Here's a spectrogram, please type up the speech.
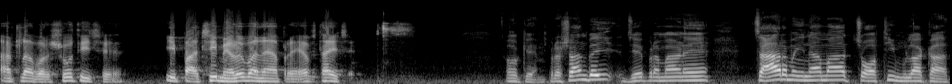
આટલા વર્ષોથી છે એ પાછી મેળવવાના આ પ્રયાસ થાય છે. ઓકે. પ્રશાંતભાઈ જે પ્રમાણે ચાર મહિનામાં ચોથી મુલાકાત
